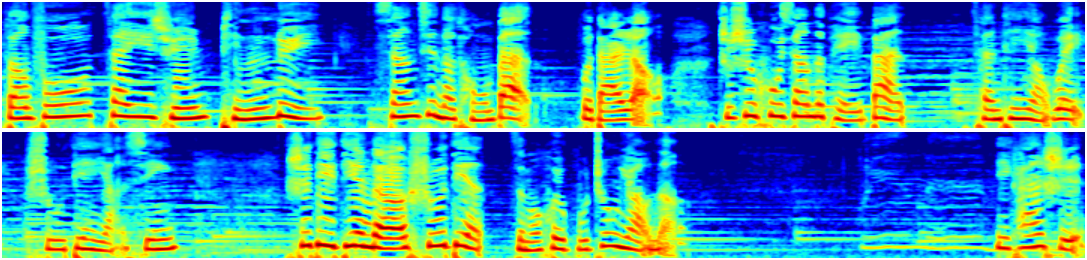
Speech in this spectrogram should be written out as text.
仿佛在一群频率相近的同伴，不打扰，只是互相的陪伴。餐厅养胃，书店养心。实体店的书店怎么会不重要呢？一开始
